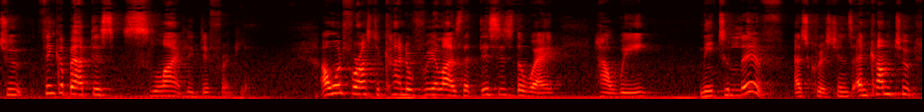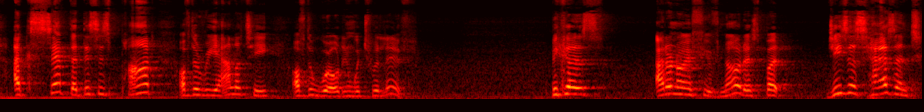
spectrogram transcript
to think about this slightly differently. I want for us to kind of realize that this is the way how we need to live as Christians and come to accept that this is part of the reality of the world in which we live. Because I don't know if you've noticed, but Jesus hasn't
